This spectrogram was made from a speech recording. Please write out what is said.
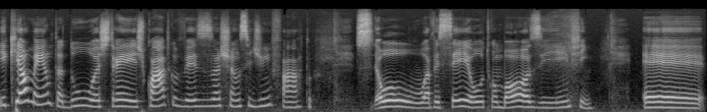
e que aumenta duas, três, quatro vezes a chance de infarto, ou AVC, ou trombose, enfim, é,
